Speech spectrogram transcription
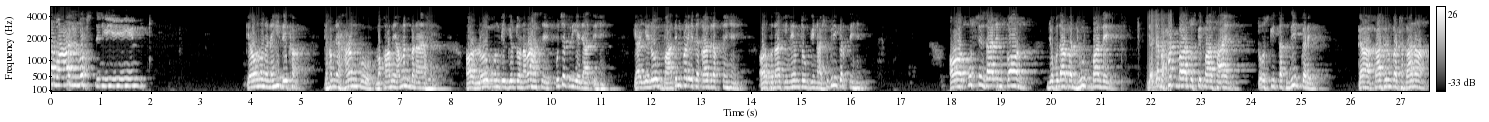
لمع المحسنين۔ کیا انہوں نے نہیں دیکھا کہ ہم نے حرم کو مقام امن بنایا ہے؟ اور لوگ ان کے گرد و نواح سے کچک لیے جاتے ہیں۔ کیا یہ لوگ باطل پر اعتقاد رکھتے ہیں اور خدا کی نعمتوں کی ناشکری کرتے ہیں؟ اور اس سے ظالم کون جو خدا پر جھوٹ باندھے یا جب حق بات اس کے پاس آئے تو اس کی تقزیب کرے؟ کیا کافروں کا ٹھکانا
